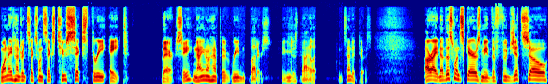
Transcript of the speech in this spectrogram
1 800 616 2638. There. See? Now you don't have to read letters. You can just dial it and send it to us. All right. Now, this one scares me. The Fujitsu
